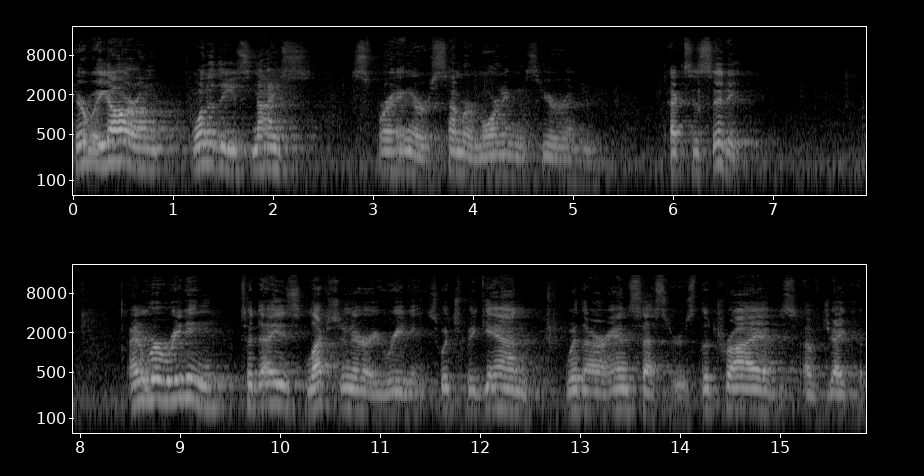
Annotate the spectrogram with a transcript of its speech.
Here we are on one of these nice spring or summer mornings here in Texas City. And we're reading today's lectionary readings, which began with our ancestors, the tribes of Jacob,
